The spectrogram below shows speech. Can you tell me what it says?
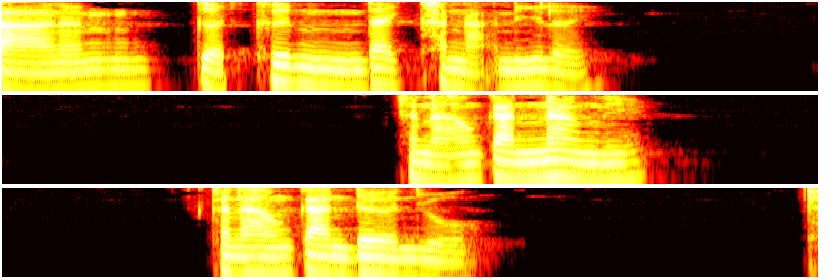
ตานั้นเกิดขึ้นได้ขณะนี้เลย ขณะของการนั่งนี้ ขณะของการเดินอยู่ ข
